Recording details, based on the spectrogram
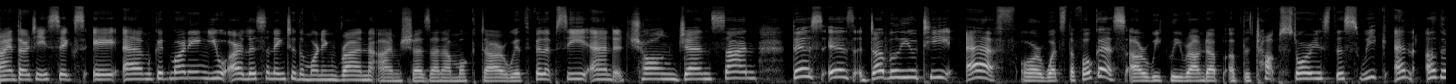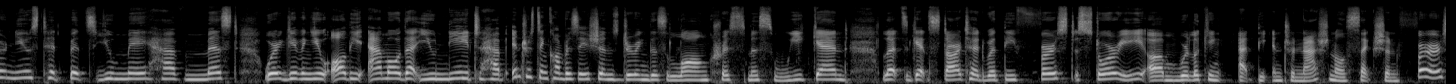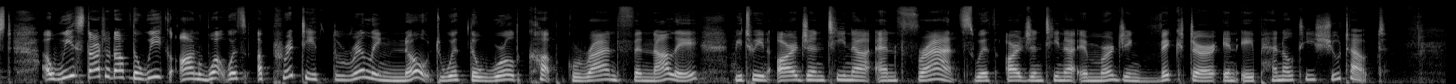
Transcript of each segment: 9:36 a.m. Good morning. You are listening to the Morning Run. I'm Shazana Mokhtar with Philip See and Chong Jen Sun. This is WTF or What's the Focus, our weekly roundup of the top stories this week and other news tidbits you may have missed. We're giving you all the ammo that you need to have interesting conversations during this long Christmas weekend. Let's get started with the first story. Um, we're looking at the international section first. Uh, we started off the week on what was a pretty thrilling note with the World Cup grand finale between Argentina and France, with Argentina emerging victor in a penalty shootout.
